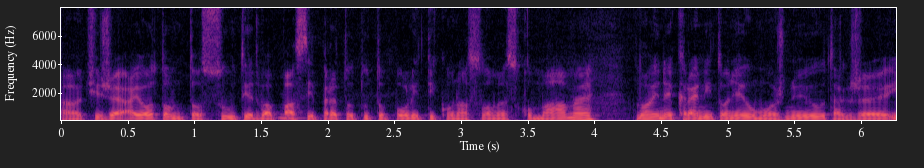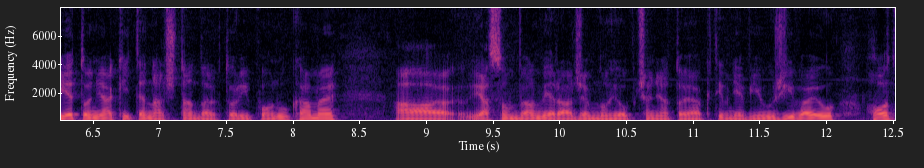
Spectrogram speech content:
Čiže aj o tomto sú tie dva pasy, preto túto politiku na Slovensku máme. No iné krajiny to neumožňujú, takže je to nejaký ten nadštandard, ktorý ponúkame a ja som veľmi rád, že mnohí občania to aj aktívne využívajú. Hoc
